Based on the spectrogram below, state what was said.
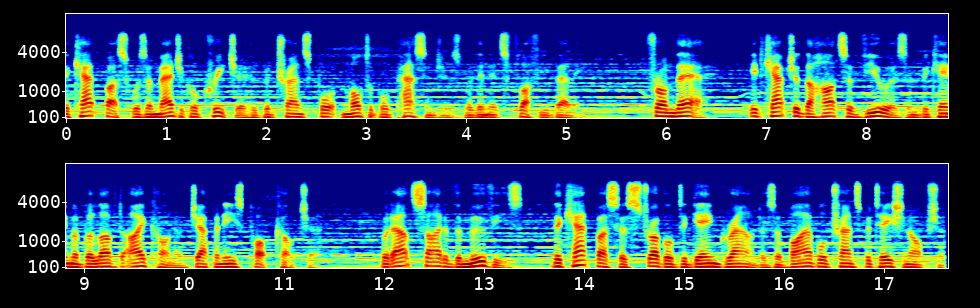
the catbus was a magical creature who could transport multiple passengers within its fluffy belly. From there, it captured the hearts of viewers and became a beloved icon of Japanese pop culture. But outside of the movies, the catbus has struggled to gain ground as a viable transportation option.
